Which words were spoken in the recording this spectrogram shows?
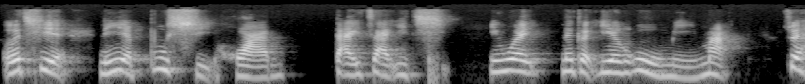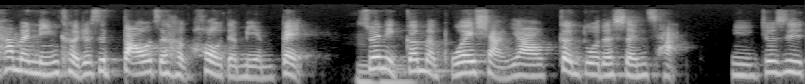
哦、而且你也不喜欢待在一起，因为那个烟雾弥漫，所以他们宁可就是包着很厚的棉被，所以你根本不会想要更多的生产，你就是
